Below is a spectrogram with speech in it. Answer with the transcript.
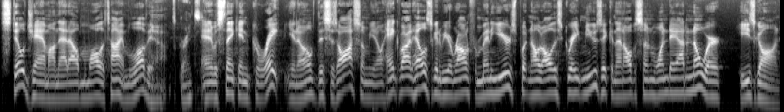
Still jam on that album all the time. Love it. yeah, it's great stuff. And it was thinking, great, you know, this is awesome. You know, Hank Von Hell is going to be around for many years putting out all this great music. And then all of a sudden, one day out of nowhere, he's gone.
